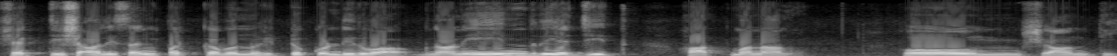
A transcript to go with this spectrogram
ಶಕ್ತಿಶಾಲಿ ಸಂಪರ್ಕವನ್ನು ಇಟ್ಟುಕೊಂಡಿರುವ ಜ್ಞಾನೇಂದ್ರಿಯ ಜೀತ್ ಆತ್ಮನಾನು ಓಂ ಶಾಂತಿ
